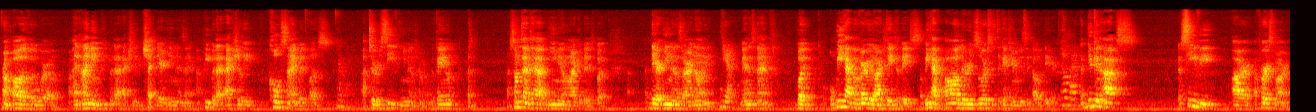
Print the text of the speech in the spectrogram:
from all over the world. And I mean people that actually check their emails and people that actually co-sign with us Okay. uh, to receive emails from them. Okay, you know, sometimes I have email marketers, but their emails are annoying. Yeah. You understand? But we have a very large database. We have all the resources to get your music out there. Okay. You can ask a CV or a person.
